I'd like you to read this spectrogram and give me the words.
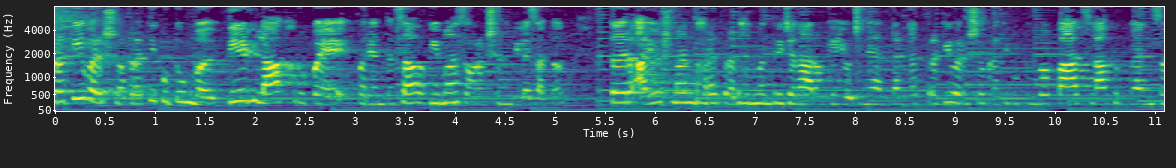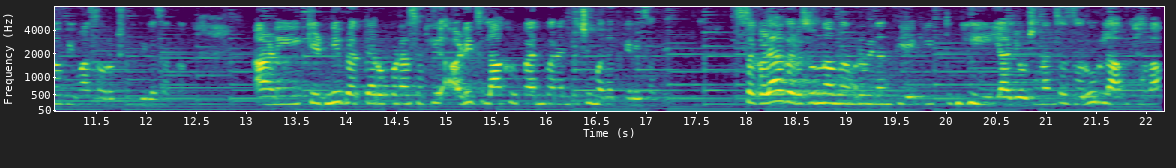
प्रतिवर्ष प्रति कुटुंब दीड लाख रुपये पर्यंतचा विमा संरक्षण दिलं जातं. तर आयुष्मान भारत प्रधानमंत्री जन आरोग्य योजनेअंतर्गत प्रतिवर्ष प्रति कुटुंब पाच लाख रुपयांचं विमा संरक्षण दिलं जातं. आणि किडनी प्रत्यारोपणासाठी अडीच लाख रुपयांपर्यंतची मदत केली जाते. सगळ्या गरजूंना नम्र विनंती आहे की तुम्ही या योजनांचा जरूर लाभ घ्यावा.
